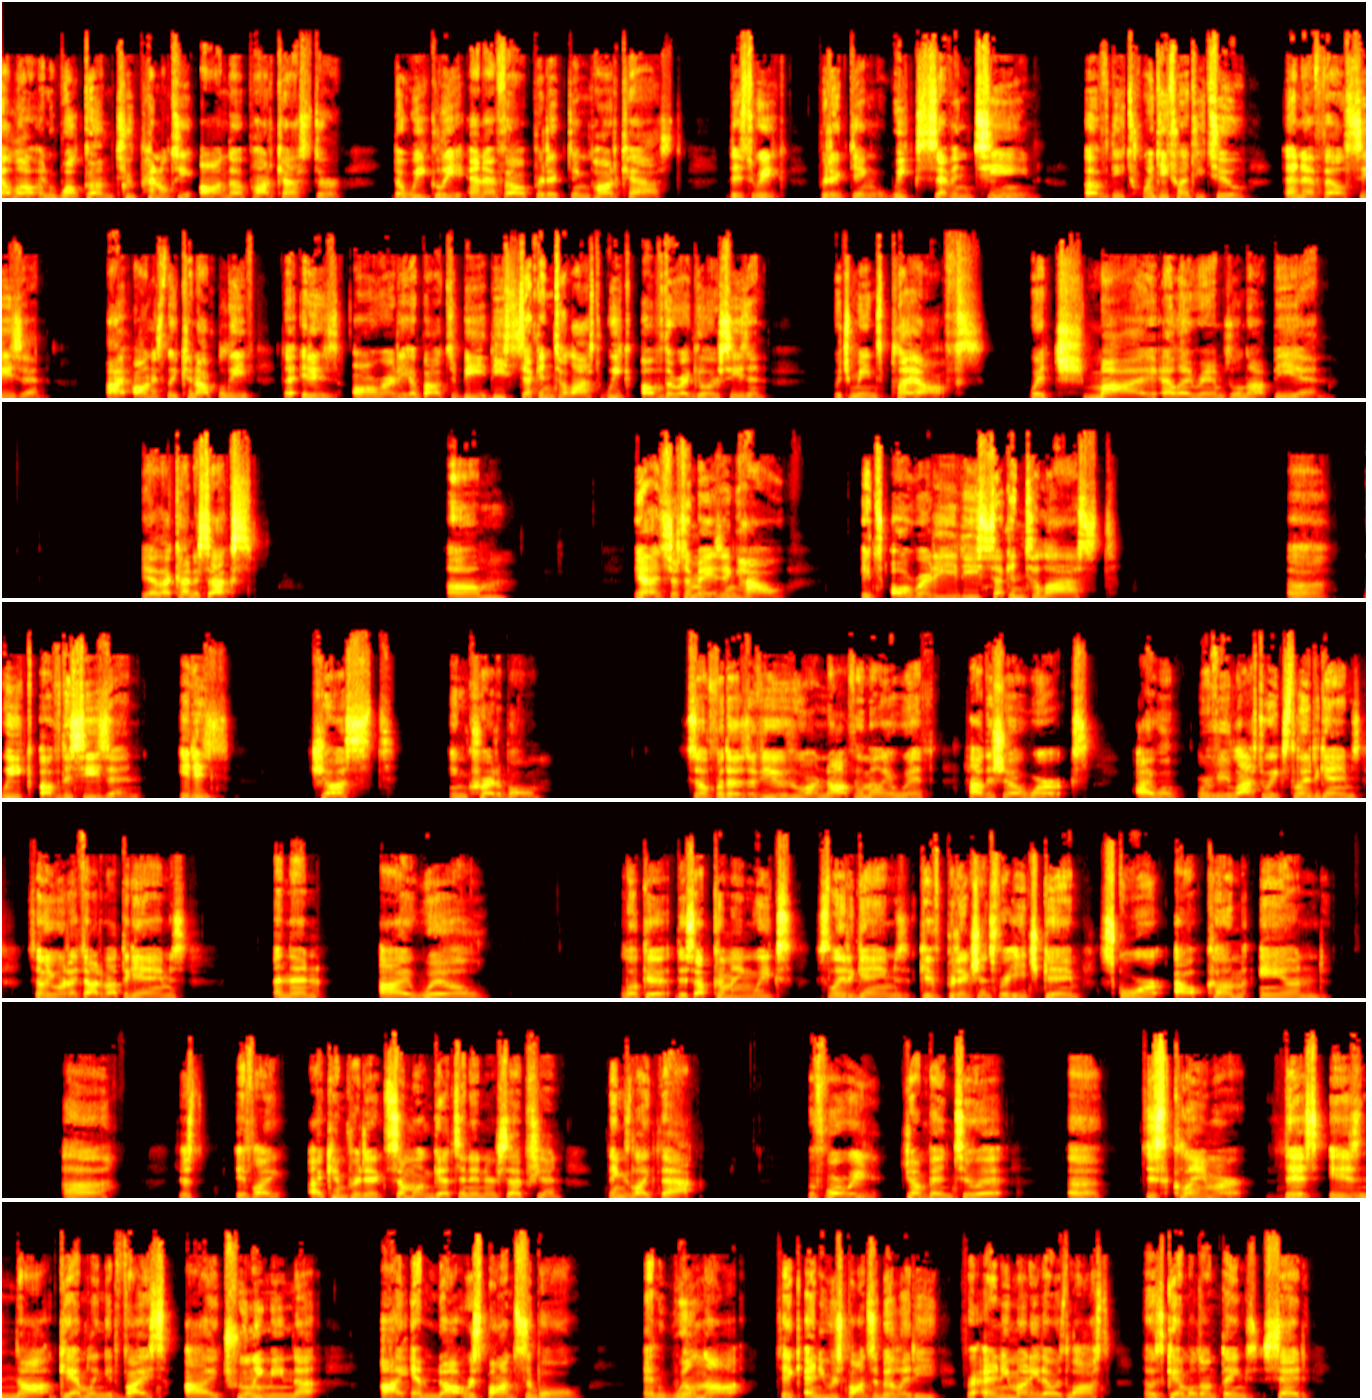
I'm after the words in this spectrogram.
Hello and welcome to Penalty on the Podcaster, the weekly NFL predicting podcast. This week, predicting week 17 of the 2022 NFL season. I honestly cannot believe that it is already about to be the second to last week of the regular season, which means playoffs, which my LA Rams will not be in. Yeah, that kind of sucks. Um, yeah, it's just amazing how it's already the second to last uh, week of the season. It is just incredible. So, for those of you who are not familiar with how the show works, I will review last week's slate of games, tell you what I thought about the games, and then I will look at this upcoming week's slate of games, give predictions for each game, score, outcome, and uh, just if I I can predict someone gets an interception, things like that. Before we jump into it, uh, disclaimer: this is not gambling advice. I truly mean that. I am not responsible and will not take any responsibility for any money that was lost that was gambled on things said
